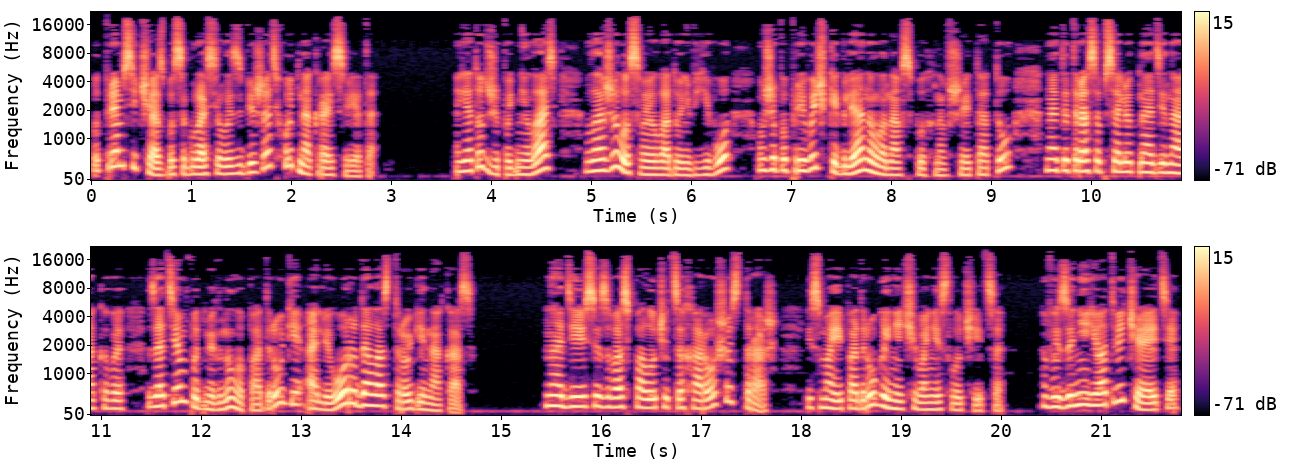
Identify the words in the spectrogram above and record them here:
вот прямо сейчас бы согласилась сбежать хоть на край света. Я тут же поднялась, вложила свою ладонь в его, уже по привычке глянула на вспыхнувшие тату, на этот раз абсолютно одинаковые, затем подмигнула подруге, а Леору дала строгий наказ. Надеюсь, из вас получится хороший страж, и с моей подругой ничего не случится. Вы за нее отвечаете,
